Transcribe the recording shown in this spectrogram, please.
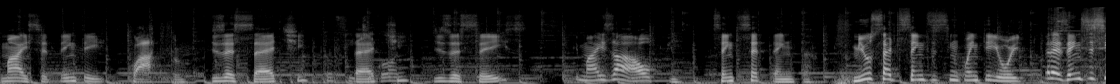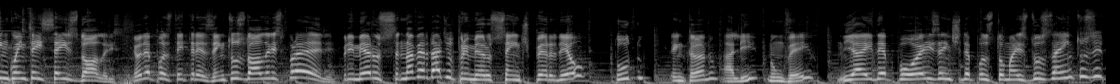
mais 74, 17, 7, 16 e mais a Alp, 170. 1.758. 356 dólares. Eu depositei 300 dólares pra ele. Primeiro, na verdade, o primeiro cent perdeu tudo tentando ali, não veio. E aí depois a gente depositou mais 200 e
